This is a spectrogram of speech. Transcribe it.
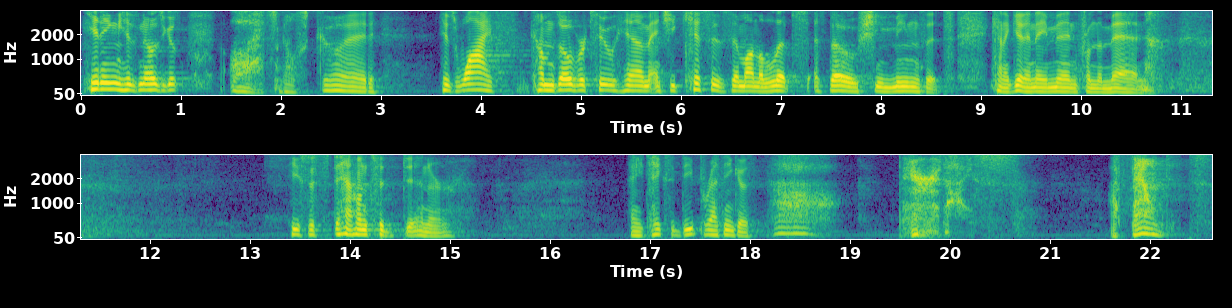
hitting his nose. He goes, Oh, that smells good. His wife comes over to him and she kisses him on the lips as though she means it. Can I get an amen from the men? He sits down to dinner. And he takes a deep breath and he goes, oh, Paradise. I found it.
